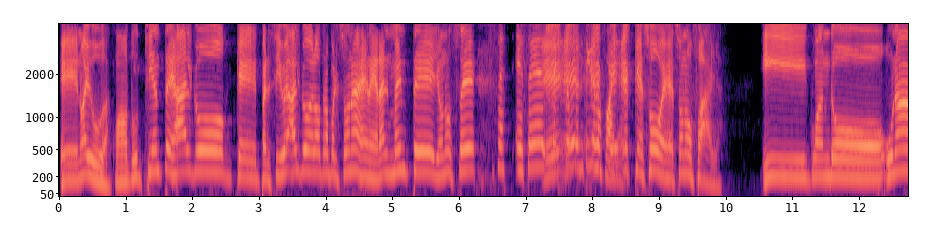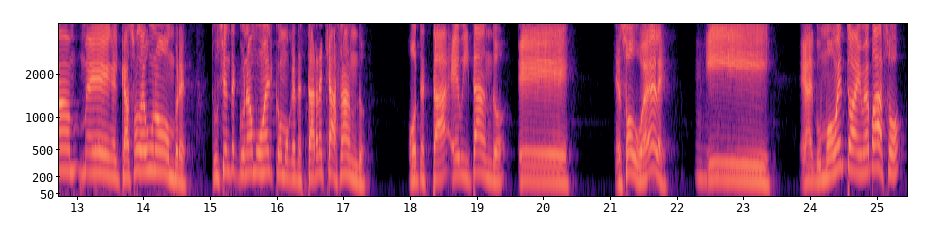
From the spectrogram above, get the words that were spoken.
Eh, no hay duda. Cuando tú sientes algo, que percibes algo de la otra persona, generalmente, yo no sé, Ese, ese Eh, sexto eh, sentido no falla. Que, es que eso es, eso no falla. Y cuando una, eh, en el caso de un hombre, tú sientes que una mujer como que te está rechazando o te está evitando, eh, eso duele. Y en algún momento a mí me pasó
